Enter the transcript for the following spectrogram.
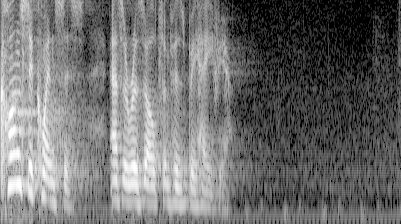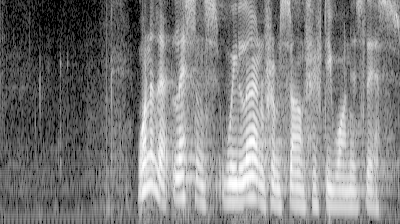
consequences as a result of his behavior. One of the lessons we learn from Psalm 51 is this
